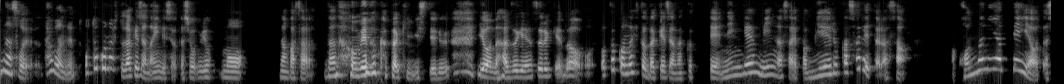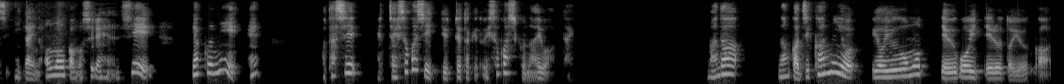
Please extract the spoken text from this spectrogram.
んなそう、多分ね、男の人だけじゃないんですよ。私も、なんかさ、旦那を目の敵にしてる ような発言するけど、男の人だけじゃなくって、人間みんなさ、やっぱ見える化されたらさ、こんなにやってんや、私、みたいな思うかもしれへんし、逆に、え、私、めっちゃ忙しいって言ってたけど、忙しくないわ、みたいな。まだ、なんか時間に余裕を持って動いてるというか、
